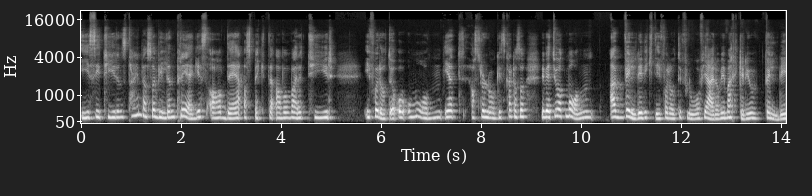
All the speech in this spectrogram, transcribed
i sitt tyrens tegn, da, så vil den preges av det aspektet av å være tyr i forhold til og, og månen i et astrologisk kart. Altså, vi vet jo at månen er veldig viktig i forhold til flo og fjære, og vi merker det jo veldig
